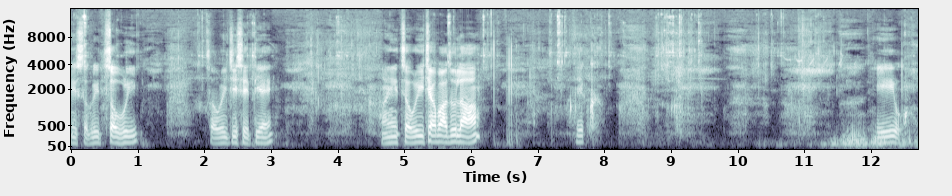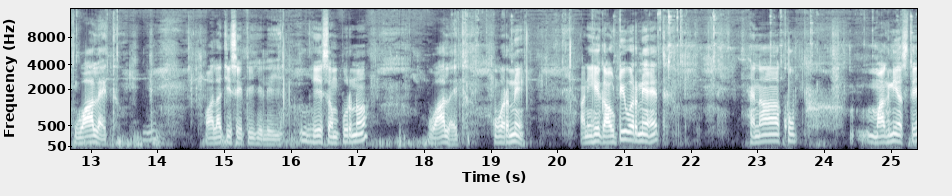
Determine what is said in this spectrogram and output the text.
ही सगळी चवळी चवळीची शेती आहे. आणि चवळीच्या बाजूला एक ही वाल आहेत. वालाची शेती केली हे संपूर्ण वाल आहेत. वरणे. आणि हे गावठी वरणे आहेत. ह्यांना खूप मागणी असते.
